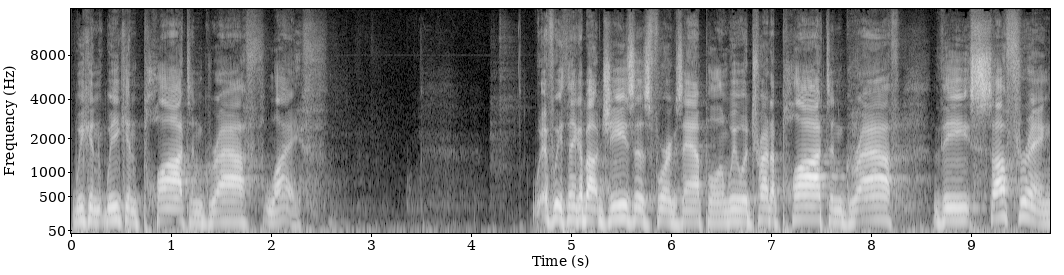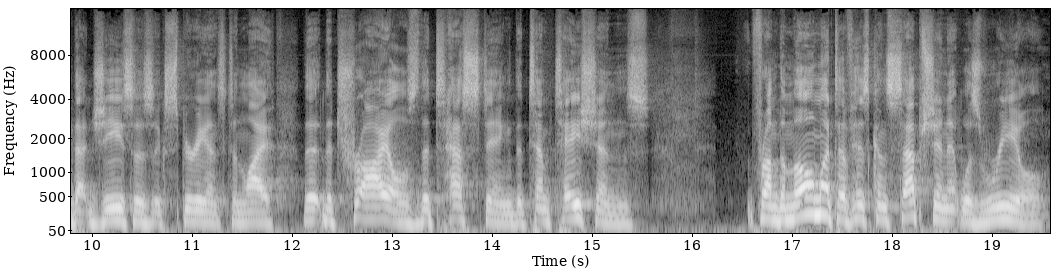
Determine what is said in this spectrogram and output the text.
We can, we can plot and graph life. If we think about Jesus, for example, and we would try to plot and graph the suffering that Jesus experienced in life, the, the trials, the testing, the temptations. From the moment of his conception, it was real.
